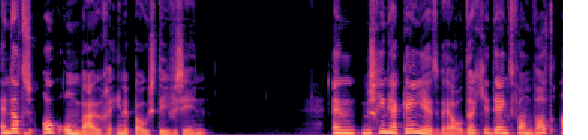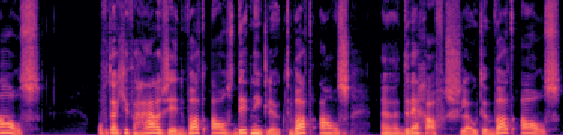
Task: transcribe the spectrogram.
En dat is ook ombuigen in een positieve zin. En misschien herken je het wel, dat je denkt van wat als? Of dat je verhalen zint, wat als dit niet lukt? Wat als uh, de weg afgesloten? Wat als?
